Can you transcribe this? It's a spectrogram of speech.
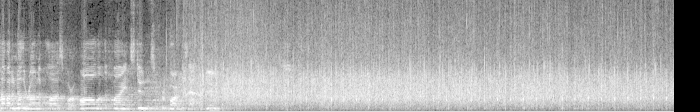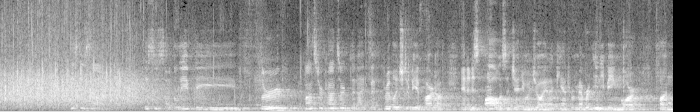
How about another round of applause for all of the fine students who performed this afternoon? This is, uh, this is, I believe, the third Monster concert that I've been privileged to be a part of, and it is always a genuine joy, and I can't remember any being more fun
